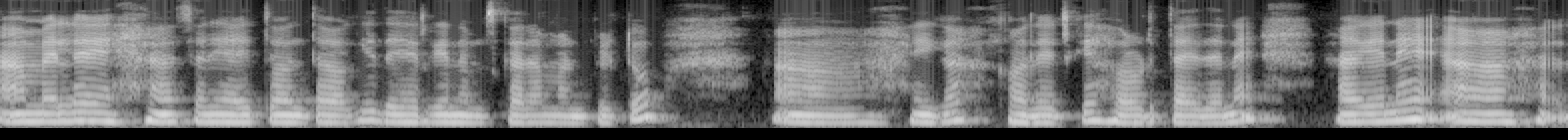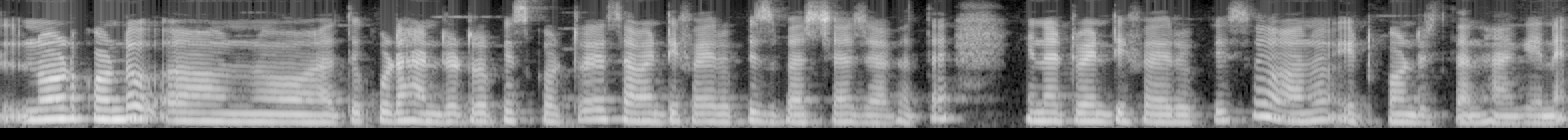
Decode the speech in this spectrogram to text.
ಆಮೇಲೆ ಸರಿ ಆಯಿತು ಅಂತ ಹೋಗಿ ದೇವ್ರಿಗೆ ನಮಸ್ಕಾರ ಮಾಡಿಬಿಟ್ಟು ಈಗ ಕಾಲೇಜ್ಗೆ ಹೊರಡ್ತಾ ಇದ್ದಾನೆ. ಹಾಗೆಯೇ ನೋಡಿಕೊಂಡು ಅದು ಕೂಡ ಹಂಡ್ರೆಡ್ ರುಪೀಸ್ ಕೊಟ್ಟರೆ seventy five rupees bus charge ಆಗುತ್ತೆ. ಇನ್ನು ಟ್ವೆಂಟಿ ಫೈವ್ ರುಪೀಸು ಅವನು ಇಟ್ಕೊಂಡಿರ್ತಾನೆ ಹಾಗೆಯೇ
